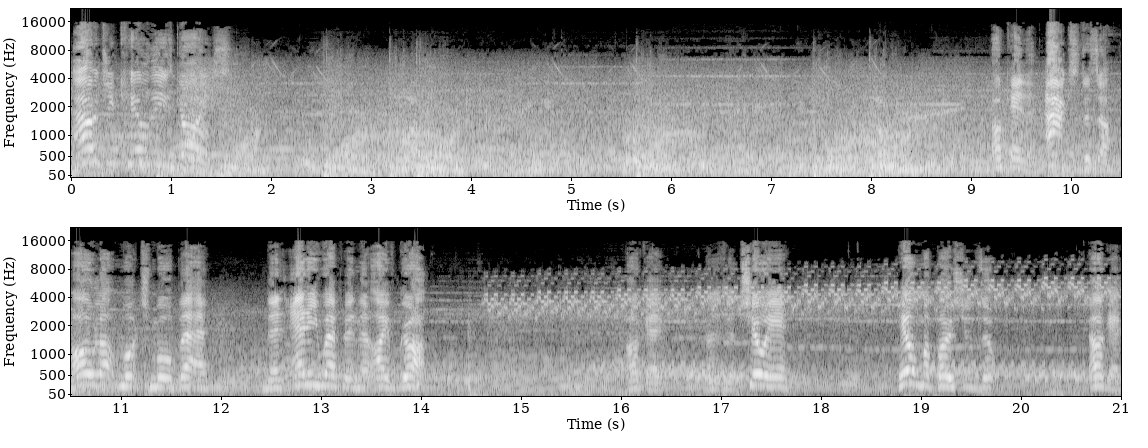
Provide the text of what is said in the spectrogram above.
How'd you kill these guys? Okay, the axe does a whole lot much more better than any weapon that I've got. Okay, there's a chill here. Heal my potions up. Okay.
